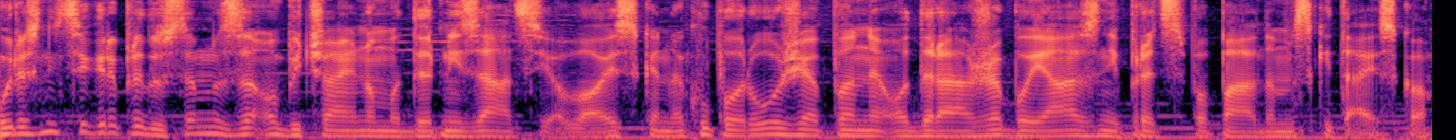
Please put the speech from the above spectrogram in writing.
V resnici gre predvsem za običajno modernizacijo vojske, nakup orožja pa ne odraža bojazni pred spopadom s Kitajsko.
